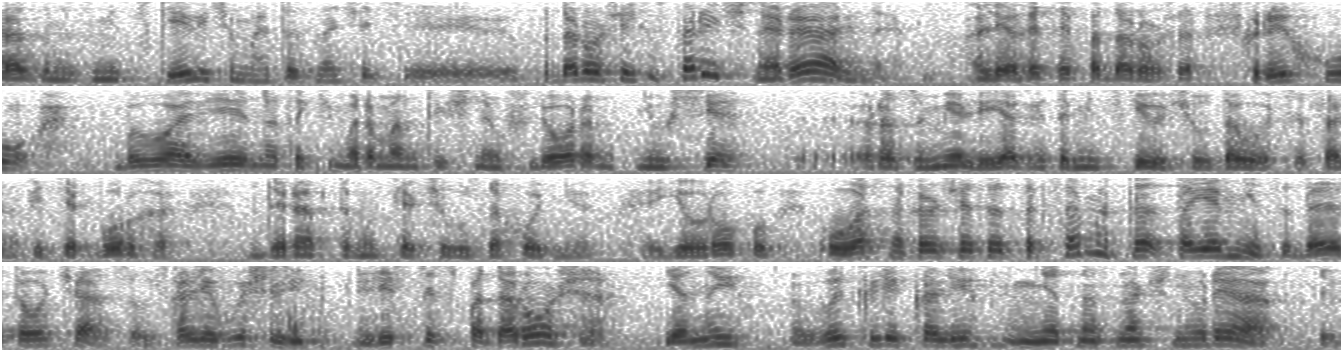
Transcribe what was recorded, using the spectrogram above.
разам з міцкевічам гэта значыць падарожжа гістарычнае рэальнае але гэтае падарожжа. Крыху было авеяна такім рамантычным флёрам. Не ўсе разумелі як гэта міцкевічу ўдалося санкт-петербурга ды раптам уцячы ў заходнюю еўропу. Уласна кажуч это таксама та таямніца да этого часу. Калі выйшлі лісты з падарожжа яны выклікалі неадназначную рэакцыю.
